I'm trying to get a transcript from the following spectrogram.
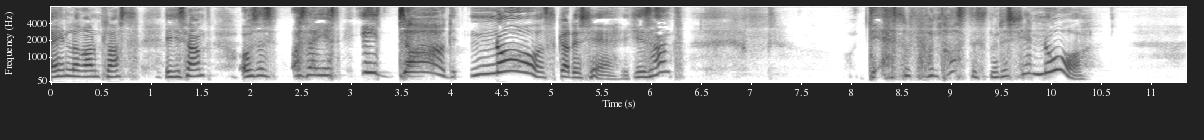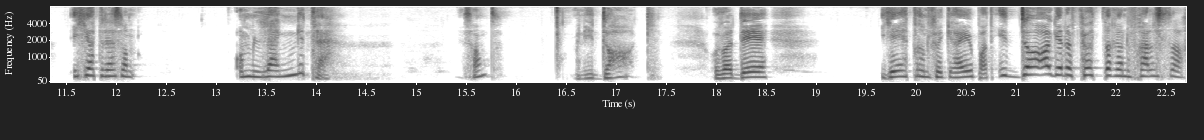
en eller annen plass. ikke sant? Og så, og så sies I dag! Nå skal det skje! Ikke sant? Det er så fantastisk når det skjer nå. Ikke at det er sånn om lenge til. Ikke sant? Men i dag. Og det var det gjeteren fikk greie på. At i dag er det født der en frelser.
